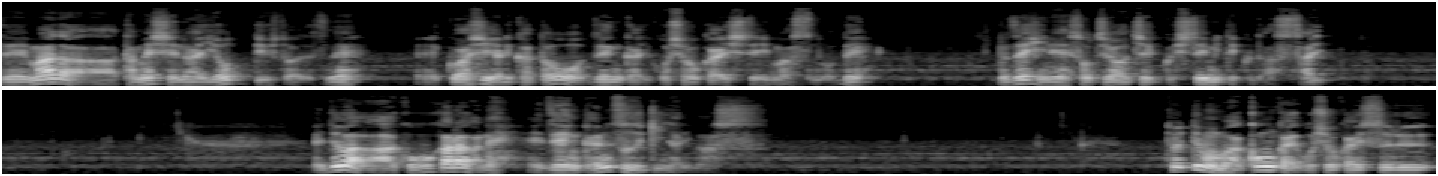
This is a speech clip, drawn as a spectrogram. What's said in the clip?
でまだ試してないよっていう人はですね詳しいやり方を前回ご紹介していますので是非ねそちらをチェックしてみてください。ではここからがね前回の続きになります。といってもまあ今回ご紹介する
